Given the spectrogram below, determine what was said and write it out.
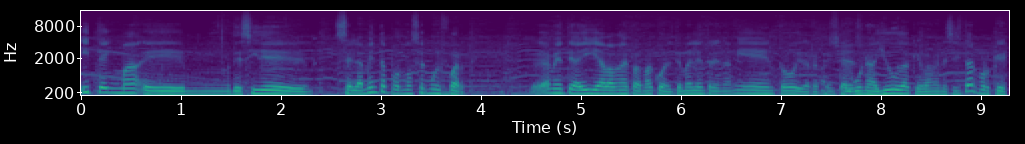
y Tenma eh, decide se lamenta por no ser muy fuerte. Obviamente ahí ya van a empalmar con el tema del entrenamiento y de repente alguna ayuda que van a necesitar porque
